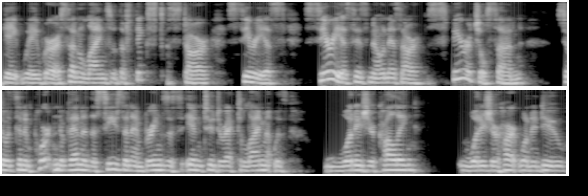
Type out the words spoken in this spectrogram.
gateway, where our sun aligns with the fixed star Sirius. Sirius is known as our spiritual sun, so it's an important event of the season and brings us into direct alignment with what is your calling, what does your heart want to do?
